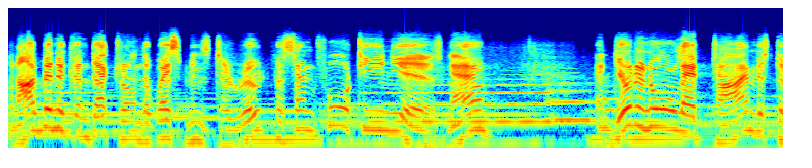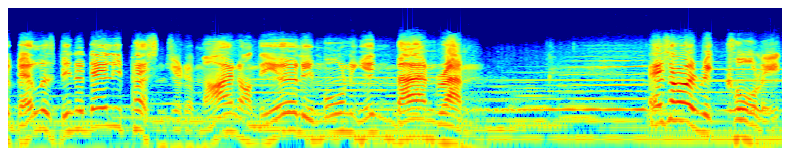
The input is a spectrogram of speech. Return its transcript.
and I've been a conductor on the Westminster route for some 14 years now. And during all that time, Mr. Bell has been a daily passenger of mine on the early morning inbound run. As I recall it,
